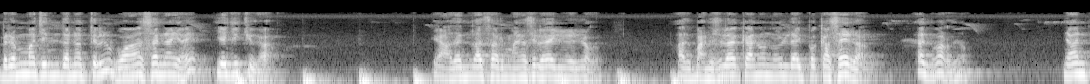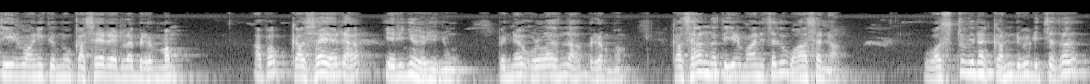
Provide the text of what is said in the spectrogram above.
ബ്രഹ്മചിന്തനത്തിൽ വാസനയെ യജിക്കുക. അതെന്താ സാർ മനസ്സിലായില്ലല്ലോ? അത് മനസ്സിലാക്കാനൊന്നുമില്ല. ഇപ്പൊ കസേര എന്ന് പറഞ്ഞു. ഞാൻ തീരുമാനിക്കുന്നു കസേരയുള്ള ബ്രഹ്മം. അപ്പോൾ കസേര എരിഞ്ഞു കഴിഞ്ഞു. പിന്നെ ഉള്ളതെന്താ? ബ്രഹ്മം. കസ എന്ന് തീരുമാനിച്ചത് വാസന. വസ്തുവിനെ കണ്ടുപിടിച്ചത്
